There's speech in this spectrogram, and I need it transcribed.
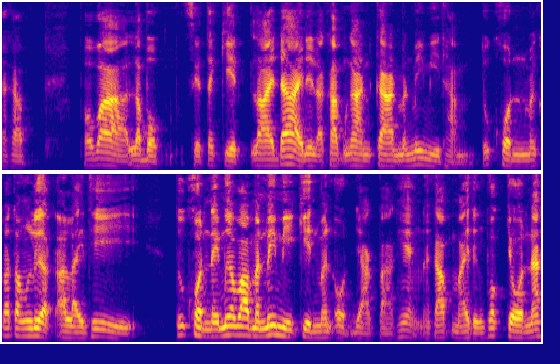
นะครับ เพราะว่าระบบเศรษฐกิจรายได้นี่แหละครับ งานการมันไม่มีทำทุกคนมันก็ต้องเลือกอะไรที่ ทุกคนในเมื่อว่ามันไม่มีกินมันอดอยากปากแห้งนะครับ หมายถึงพวกโจรนะ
